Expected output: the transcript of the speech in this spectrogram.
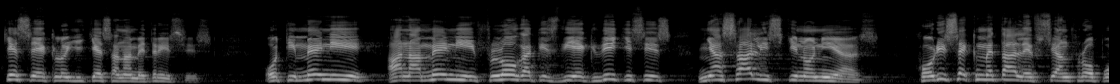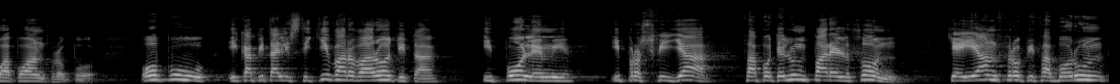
και σε εκλογικές αναμετρήσεις. Ότι μένει, αναμένει η φλόγα της διεκδίκησης μιας άλλης κοινωνίας, χωρίς εκμετάλλευση ανθρώπου από άνθρωπο, όπου η καπιταλιστική βαρβαρότητα, η πόλεμη, η προσφυγιά θα αποτελούν παρελθόν και οι άνθρωποι θα μπορούν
